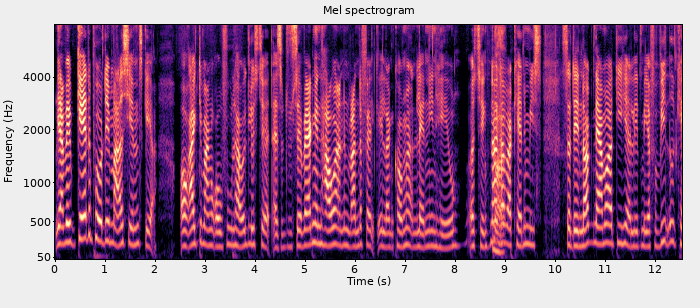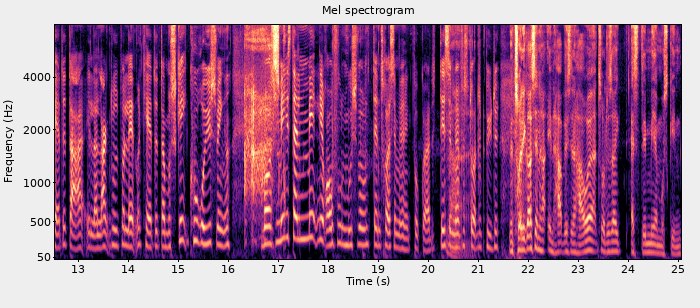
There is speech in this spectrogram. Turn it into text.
jeg vil gætte på, at det meget sjældent sker. Og rigtig mange rovfugle har jo ikke lyst til at... Altså, du ser hverken en havørn, en vandrefalk eller en kongeørn lande i en have og tænke, nej, Nej. der var kattemis. Så det er nok nærmere de her lidt mere forvildede katte, der er- eller langt ude på landet katte, der måske kunne ryge svinget. Vores mest almindelige rovfugl, musvågen, den tror jeg simpelthen ikke på at gøre det. Det er simpelthen Nej. for stort et bytte. Men tror du ikke også, en, en, hav- hvis en havørn, tror du så ikke, altså det er mere måske en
